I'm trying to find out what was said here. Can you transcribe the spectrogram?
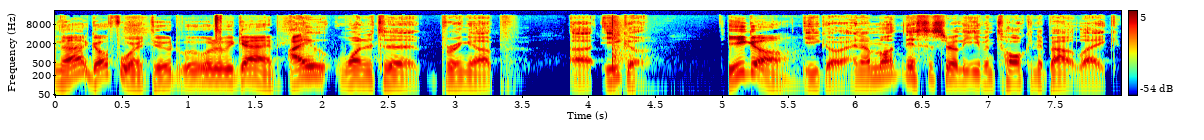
No, go for it, dude. What, what do we got? I wanted to bring up uh, ego, Ego. ego, and I'm not necessarily even talking about like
